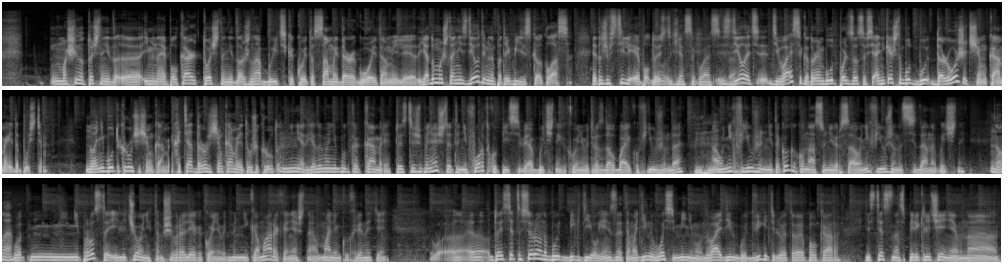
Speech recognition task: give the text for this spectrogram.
машина точно не... э, именно Apple Car точно не должна быть какой-то самой дорогой там или... Я думаю, что они сделают именно потребительского класса. Это же в стиле Apple. То Ну, есть я согласен. да. сделать э, девайсы, которыми будут пользоваться все. Они, конечно, будут, будут дороже, чем Camry, допустим. Но они будут и круче, чем Camry. Хотя дороже, чем Camry, это уже круто. Ну, Нет, я думаю, они будут как Камри. То есть ты же понимаешь, что это не Ford купить себе обычный какой-нибудь раздолбайку Fusion, да? А у них Fusion не такой, как у нас универсал, у них Fusion это седан обычный. Ну да. Вот не, не просто, или что у них там, Шевроле какой-нибудь, ну не Камара, конечно, а маленькую хренотень. Э, э, То есть это все равно будет big deal, я не знаю, там 1.8 минимум, 2.1 будет двигатель у этого Apple Car. Естественно, с переключением на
